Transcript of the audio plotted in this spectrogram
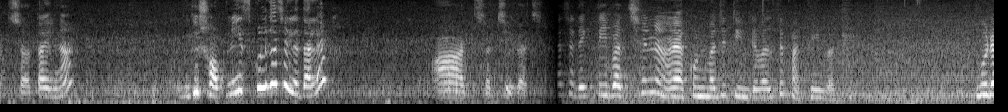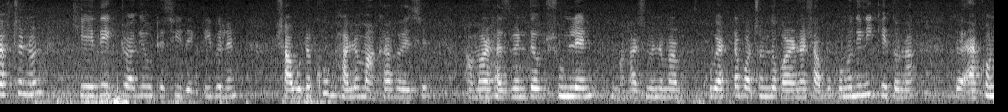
আচ্ছা তাই না? তুমি কি স্বপ্নে স্কুল গেছিলে তাহলে? আচ্ছা ঠিক আছে। আচ্ছা দেখতেই পাচ্ছেন, আর এখন বাজে তিনটে বাজতে পাঁচই বাকি গুড আফটারনুন খেয়ে দিয়ে একটু আগে উঠেছি, দেখতেই পেলেন। সাবুটা খুব ভালো মাখা হয়েছে। আমার হাজব্যান্ড তো শুনলেন। হাজব্যান্ড আমার খুব একটা পছন্দ করে না। সাবু কোনো দিনই খেত না। তো এখন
